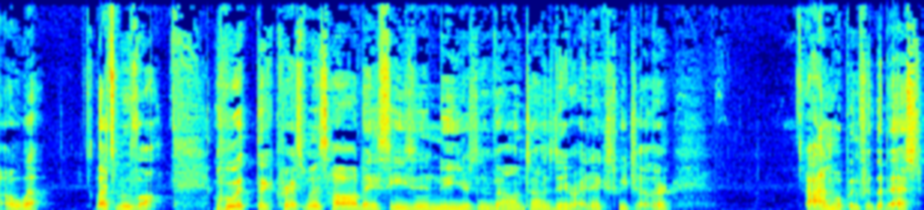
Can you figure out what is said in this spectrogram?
oh well. Let's move on. With the Christmas holiday season, New Year's, and Valentine's Day right next to each other, I'm hoping for the best.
